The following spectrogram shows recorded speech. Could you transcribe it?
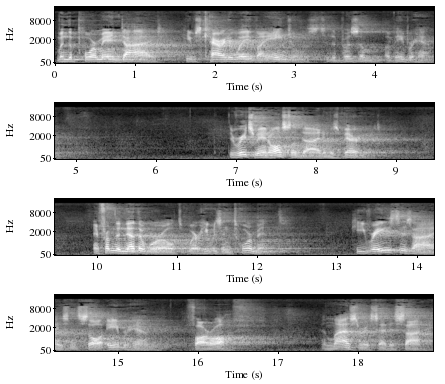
When the poor man died, he was carried away by angels to the bosom of Abraham. The rich man also died and was buried. And from the netherworld, where he was in torment, he raised his eyes and saw Abraham far off and Lazarus at his side.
